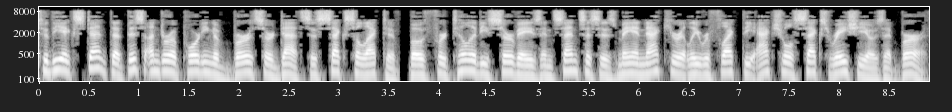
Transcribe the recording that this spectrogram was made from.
To the extent that this underreporting of births or deaths is sex-selective, both fertility surveys and censuses may inaccurately reflect the actual sex ratios at birth.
